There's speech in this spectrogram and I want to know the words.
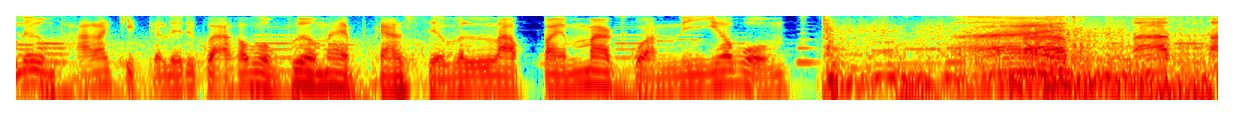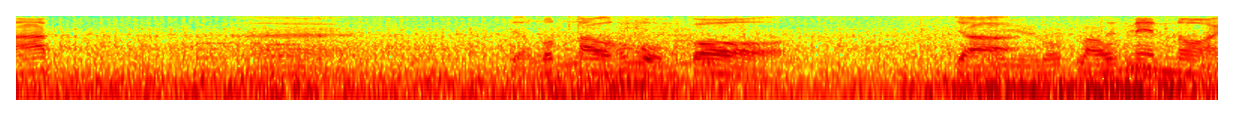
เริ่มภารกิจกันเลยดีกว่าครับผมเพื่อไม่ให้เป็นการเสียเวลาไปมากกว่านี้ครับผมไปสตาร์ทสตาร์ทอ่าเสียงรถเราครับผมก็จะนี่รถเราแน่นๆหน่อย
